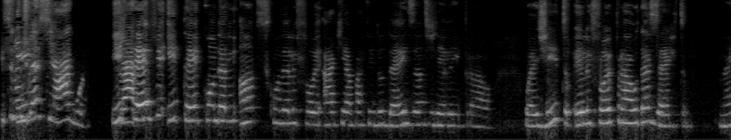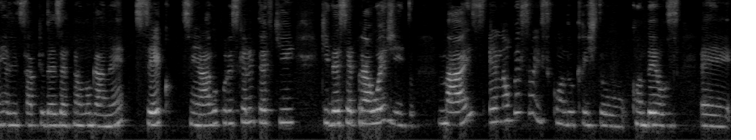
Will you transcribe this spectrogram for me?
E se não e... tivesse água? E pra... teve, e teve, quando ele, antes, quando ele foi aqui a partir do 10, antes de ele ir para o Egito, ele foi para o deserto, né? E a gente sabe que o deserto é um lugar, né? Seco, sem água, por isso que ele teve que, que descer para o Egito. Mas ele não pensou isso quando Cristo, quando Deus é,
